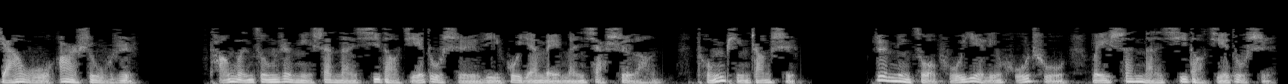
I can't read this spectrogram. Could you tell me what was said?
甲午二十五日，唐文宗任命山南西道节度使李固言为门下侍郎，同平章事；任命左仆射林胡楚为山南西道节度使。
